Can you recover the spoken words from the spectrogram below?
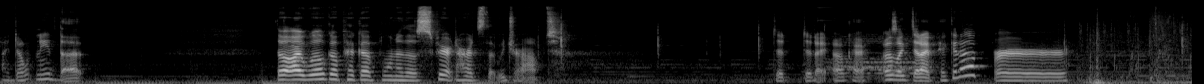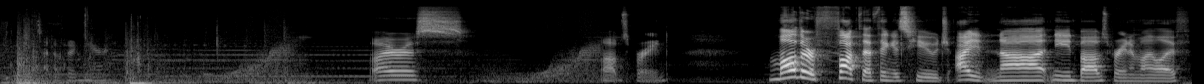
I don't need that. Though I will go pick up one of those spirit hearts that we dropped. Did, did I? Okay. I was like, did I pick it up? Or... What's here? Virus. Bob's brain. Motherfuck, that thing is huge. I did not need Bob's brain in my life.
